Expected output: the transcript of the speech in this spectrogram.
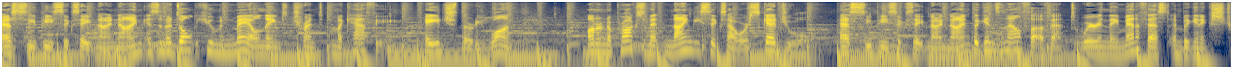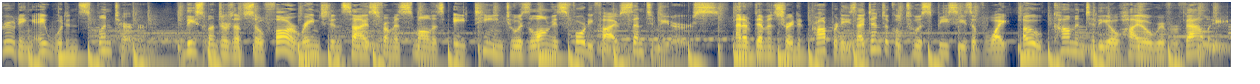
SCP 6899 is an adult human male named Trent McAfee, age 31. On an approximate 96 hour schedule, SCP 6899 begins an Alpha event wherein they manifest and begin extruding a wooden splinter. These splinters have so far ranged in size from as small as 18 to as long as 45 centimeters, and have demonstrated properties identical to a species of white oak common to the Ohio River Valley.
